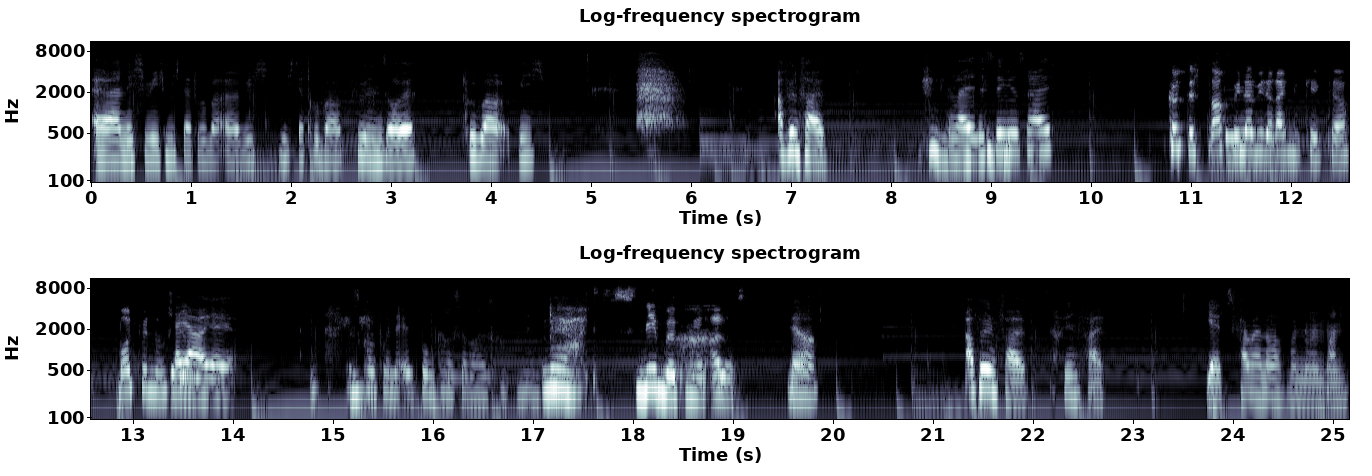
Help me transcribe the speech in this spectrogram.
äh, nicht wie ich mich darüber, äh, wie ich, wie ich darüber fühlen soll. Drüber, wie ich. Auf jeden Fall. Weil das Ding ist halt. Kurz der Sprachfehler wieder reingekickt, ja? Ja, Wortfindungsstörung. ja, ja, ja. Das kommt von der Impfung, Chris, aber das kommt von der Impfung. Ja, das ist Nebenwirkungen, alles. Ja. Auf jeden Fall. Auf jeden Fall. Jetzt fangen wir nochmal von neuem an.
